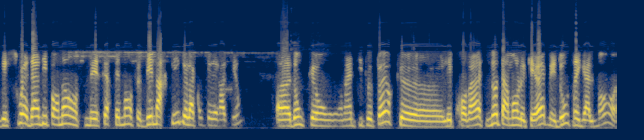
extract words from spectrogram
des souhaits d'indépendance, mais certainement se démarquer de la confédération. Euh, donc, on, a un petit peu peur que euh, les provinces, notamment le Québec, mais d'autres également,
